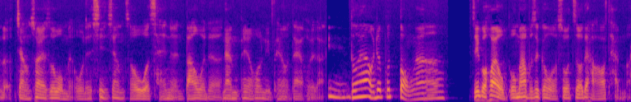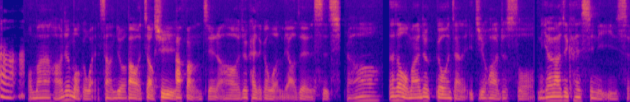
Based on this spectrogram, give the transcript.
了，讲出来说我们我的性向之后，我才能把我的男朋友或女朋友带回来？嗯，对啊，我就不懂啊。结果后来我我妈不是跟我说之后再好好谈嘛？嗯，我妈好像就某个晚上就把我叫去她房间，然后就开始跟我聊这件事情。然后那时候我妈就跟我讲了一句话，就说你要不要去看心理医生？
